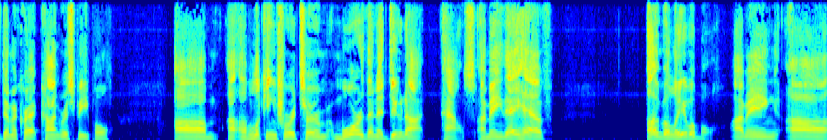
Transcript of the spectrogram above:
Democrat Democrat Congress people um, I'm looking for a term more than a do not house. I mean, they have unbelievable. I mean, uh,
